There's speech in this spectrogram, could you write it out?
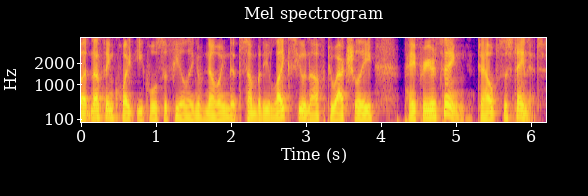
but nothing quite equals the feeling of knowing that somebody likes you enough to actually pay for your thing to help sustain it.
